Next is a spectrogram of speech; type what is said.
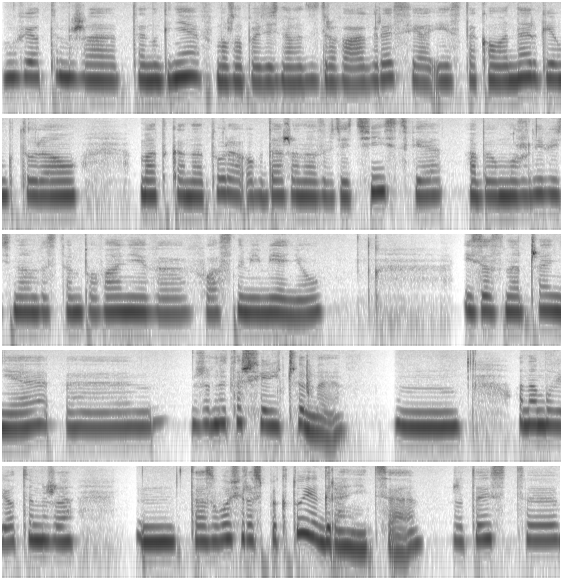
mówi o tym, że ten gniew, można powiedzieć nawet zdrowa agresja, jest taką energią, którą Matka Natura obdarza nas w dzieciństwie, aby umożliwić nam występowanie we własnym imieniu i zaznaczenie, że my też się liczymy. Mm, ona mówi o tym, że mm, ta złość respektuje granice, że to jest y,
